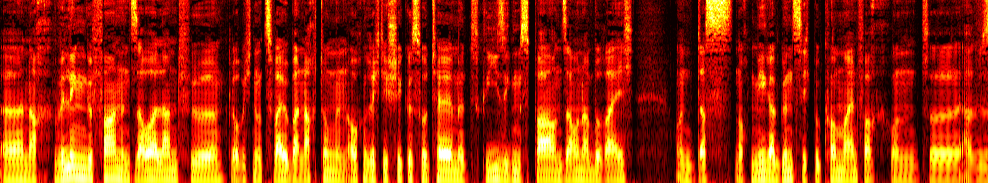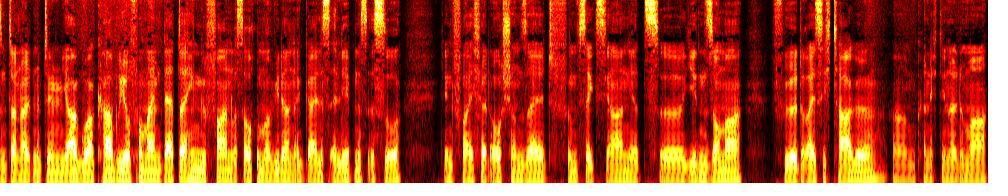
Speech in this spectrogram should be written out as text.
äh, nach Willingen gefahren ins Sauerland für, glaube ich, nur zwei Übernachtungen. Auch ein richtig schickes Hotel mit riesigem Spa- und Saunabereich und das noch mega günstig bekommen einfach und äh, ja, wir sind dann halt mit dem Jaguar Cabrio von meinem Dad dahin gefahren, was auch immer wieder ein geiles Erlebnis ist so. Den fahre ich halt auch schon seit fünf, sechs Jahren jetzt äh, jeden Sommer für 30 Tage. Ähm, kann ich den halt immer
